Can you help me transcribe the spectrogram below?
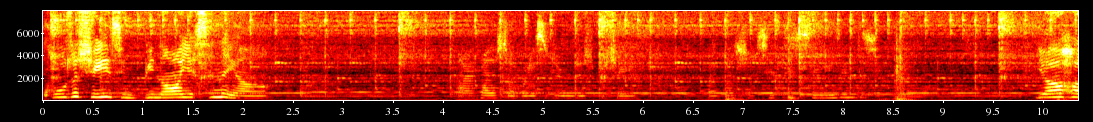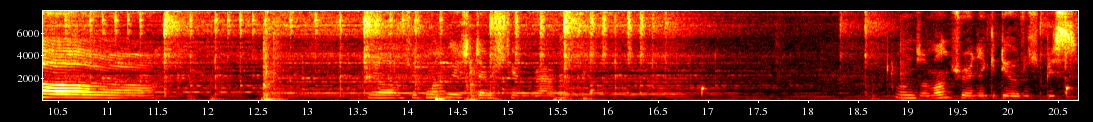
koza şeysin bina yesene ya. Arkadaşlar burası dümdüz bir şey. Arkadaşlar set seyiriniz. Yaha. Ya çıkmak istemiştim ben. O zaman şöyle gidiyoruz biz.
